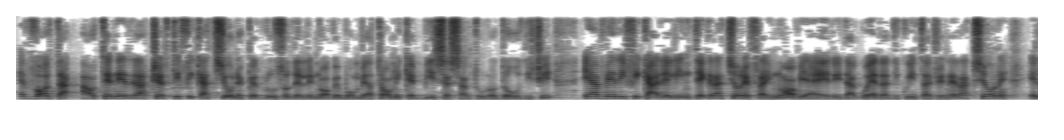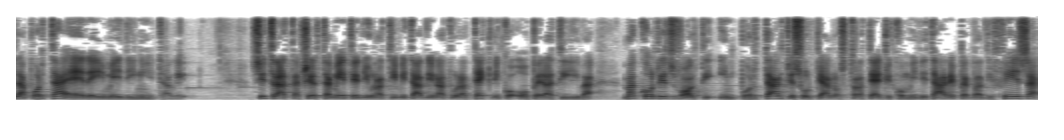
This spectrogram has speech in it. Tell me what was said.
è volta a ottenere la certificazione per l'uso delle nuove bombe atomiche B-6112 e a verificare l'integrazione fra i nuovi aerei da guerra di quinta generazione e la portaerei Made in Italy. Si tratta certamente di un'attività di natura tecnico-operativa, ma con risvolti importanti sul piano strategico-militare per la difesa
